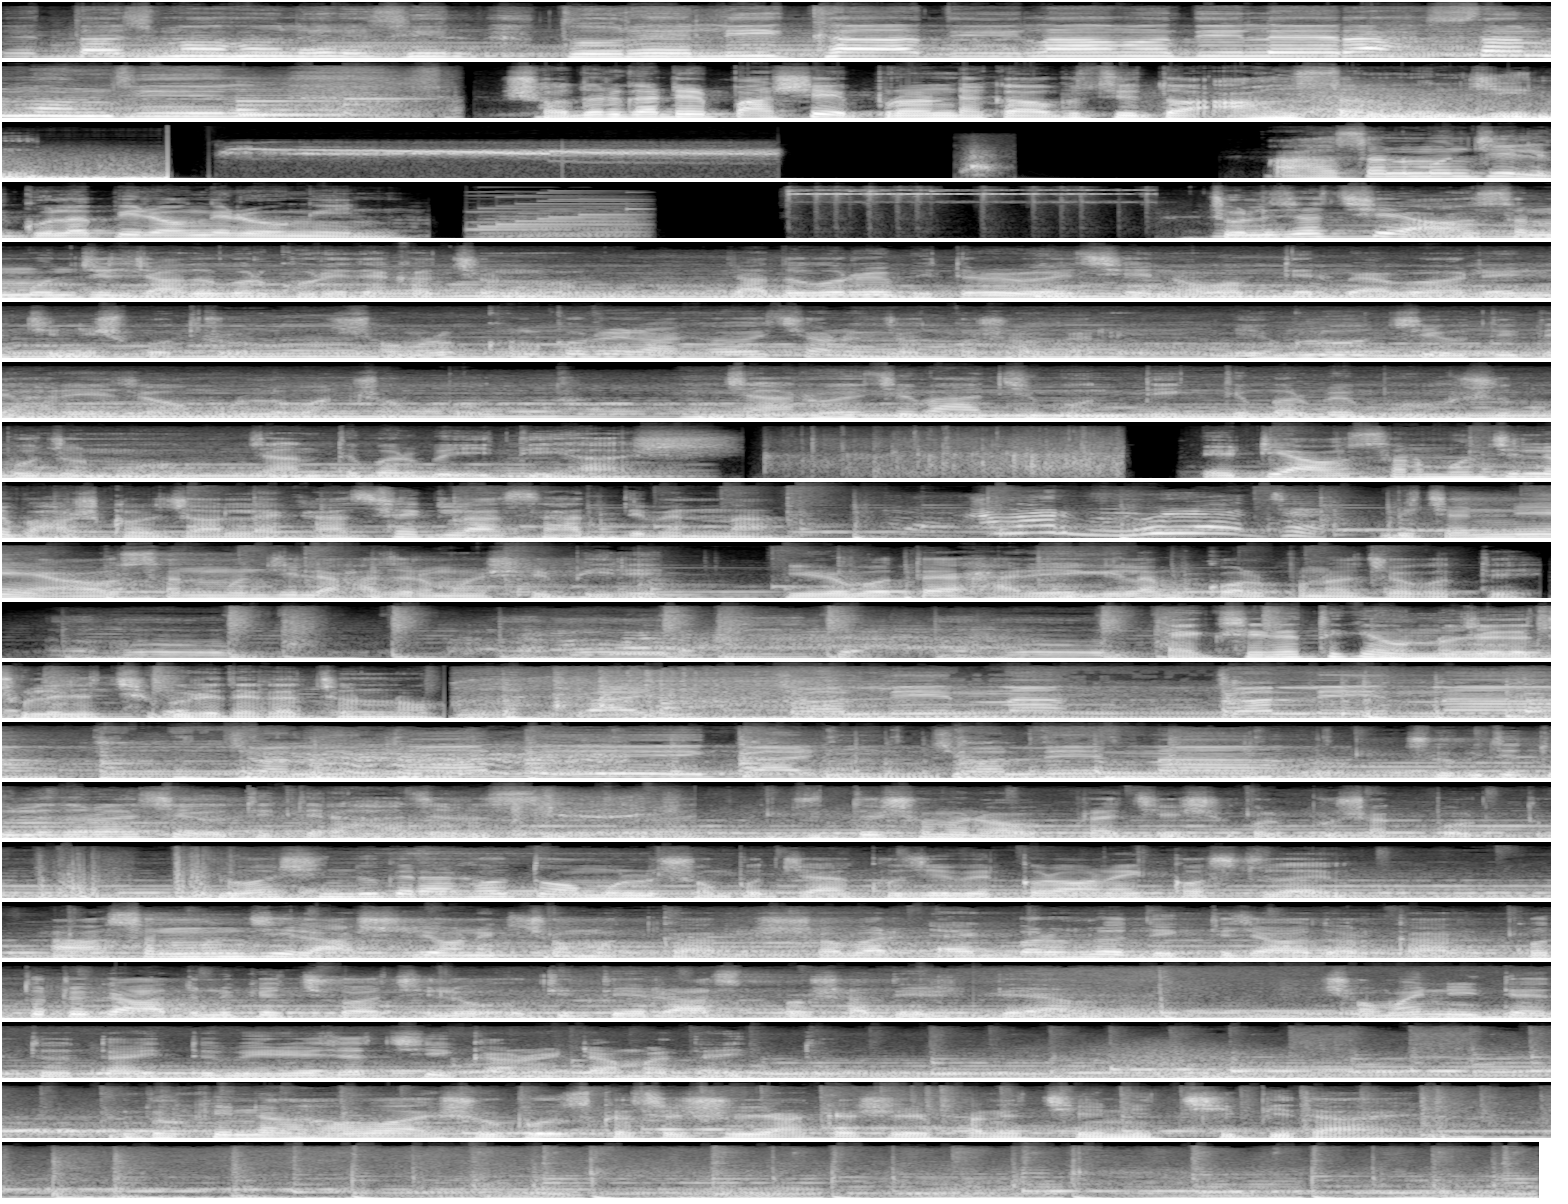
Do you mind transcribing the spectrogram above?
তাজমহলের ঝিল, তোরে লিখা দিলাম দিলের আহসান মঞ্জিল। সদরঘাটের পাশে পুরান ঢাকা অবস্থিত আহসান মঞ্জিল। আহসান মঞ্জিল গোলাপি রঙে রঙিন। চলে যাচ্ছে আহসান মঞ্জিল জাদুঘর ঘুরে দেখার জন্য। জাদুঘরের ভিতরে রয়েছে নবাবদের ব্যবহারের জিনিসপত্র। সংরক্ষণ করে রাখা হয়েছে অনেক যত্ন সহকারে। এগুলো হচ্ছে অতীতে হারিয়ে যাওয়া মূল্যবান সম্পদ। যা রয়েছে বা আজীবন দেখতে পারবে ভবিষ্যৎ প্রজন্ম, জানতে পারবে ইতিহাস। এটি আহসান মঞ্জিলে ভাস্কর্য লেখা আছে গ্লাসে হাত দিবেন না। আমার ভুল হয়েছে। বিচার নিয়ে আহসান মঞ্জিলে হাজার মানুষের ভিড়ে নীরবতায় হারিয়ে গেলাম কল্পনার জগতে। এক জায়গা থেকে অন্য জায়গায় চলে যাচ্ছি ঘুরে দেখার জন্য। গাড়ি চলে না চলে না চলে না রে গাড়ি চলে না। ছবিতে তুলে ধরা হয়েছে অতীতের হাজারো স্মৃতি। যুদ্ধের সময় নবাবরা যে সকল পোশাক পরতো। লোহা সিন্ধুকে রাখাও তো অমূল্য সম্পদ যা খুঁজে বের করা অনেক কষ্টদায়ক। আহসান মঞ্জিল আসলে অনেক চমৎকার। সবার একবার হলেও দেখতে যাওয়া দরকার। কতটুকু আধুনিকের ছোঁয়া ছিল অতীতের রাজপ্রসাদের দেয়াল। সময় নির্ধারিত দায়িত্ব বেরিয়ে যাচ্ছি, কারণ এটা আমার দায়িত্ব। দক্ষিণা হাওয়ায় সবুজ গাছে শুয়ে আকাশের পানে চেয়ে নিচ্ছি বিদায়।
